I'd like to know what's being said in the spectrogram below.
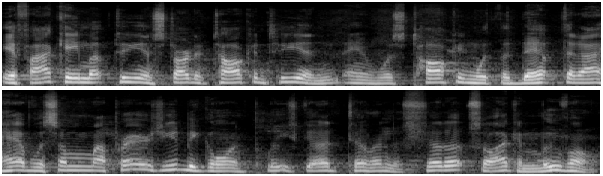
if I came up to you and started talking to you and, and was talking with the depth that I have with some of my prayers, you'd be going, please God, tell him to shut up so I can move on.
